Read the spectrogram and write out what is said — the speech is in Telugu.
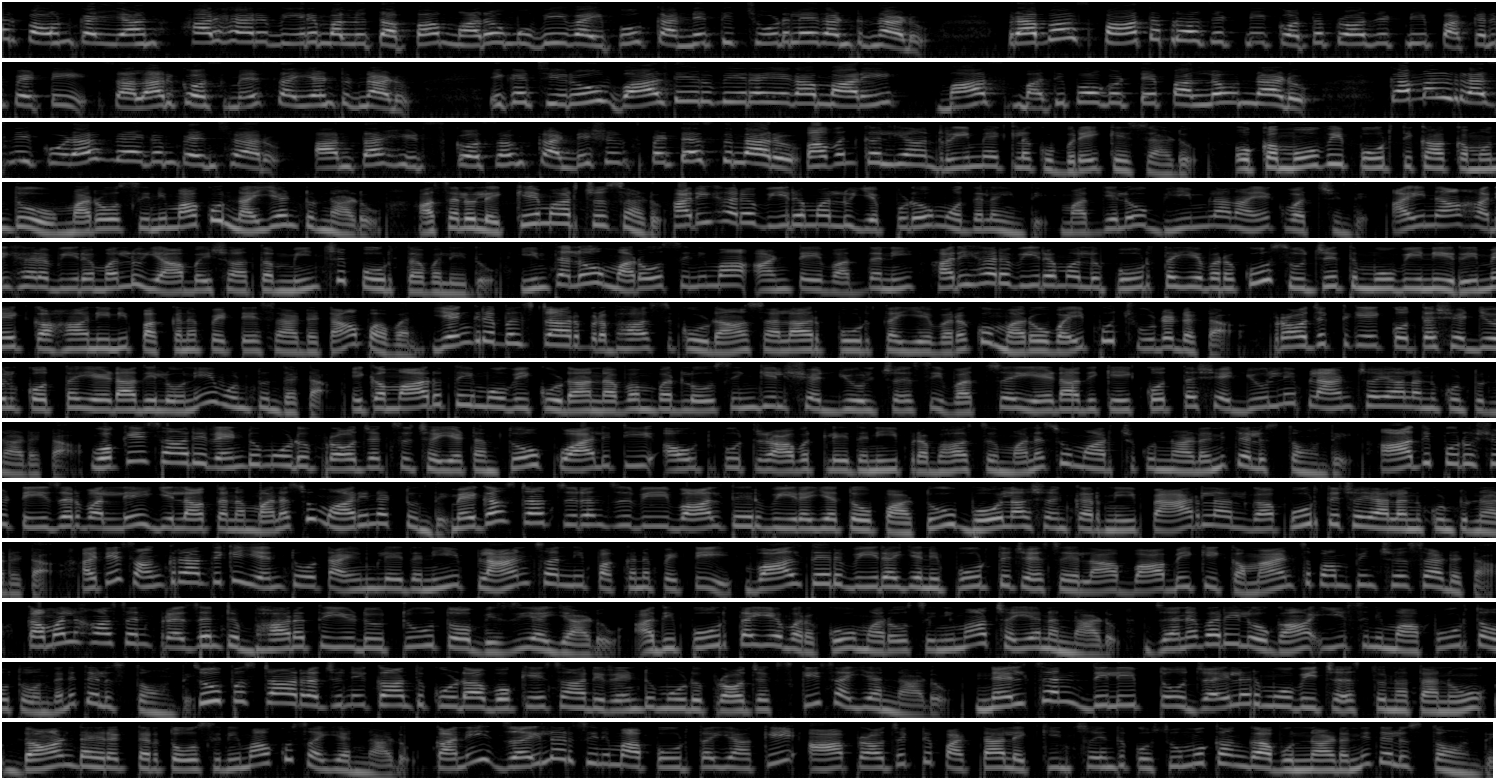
స్టార్ పవన్ కళ్యాణ్ హర్ హర్ వీరమల్లు తప్ప మరో మూవీ వైపు కన్నెత్తి చూడలేదంటున్నాడు. ప్రభాస్ పాత ప్రాజెక్ట్ని కొత్త ప్రాజెక్ట్ని పక్కన పెట్టి సలార్ కోసమే సై అంటున్నాడు. ఇక చిరు వాల్తేరు వీరయ్యగా మారి మాస్ మతిపోగొట్టే పనిలో ఉన్నాడు. కమల్ రజనీ కూడా వేగం పెంచారు. అంతా హిట్స్ కోసం కండిషన్స్ పెట్టేస్తున్నారు. పవన్ కళ్యాణ్ రీమేక్లకు బ్రేక్ వేశాడు ఒక మూవీ పూర్తి కాకముందు మరో సినిమాకు నయ్యంటున్నాడు అసలు లెక్కే మార్చేశాడు. హరిహర వీరమల్లు ఎప్పుడో మొదలైంది. మధ్యలో భీమ్లా నాయక్ వచ్చింది. అయినా హరిహర వీరమల్లు యాభై శాతం మించి పూర్తవలేదు ఇంతలో మరో సినిమా అంటే వద్దని హరిహర వీరమల్లు పూర్తయ్యే వరకు సుజిత్ మూవీని రీమేక్ కహానీని పక్కన పెట్టేశాడట Pawan. Young rebel star Prabhas కూడా సలార్ పూర్తయ్యే వరకు మరోవైపు చూడడట. ప్రాజెక్ట్ కే కొత్త షెడ్యూల్ కొత్త ఏడాదిలోనే ఉంటుందట. ఇక మారుతి మూవీ కూడా నవంబర్లో సింగిల్ షెడ్యూల్ చేసి వచ్చే ఏడాదికే కొత్త షెడ్యూల్ని ప్లాన్ చేయాలనుకుంటున్నాడట. ఒకేసారి రెండు మూడు ప్రాజెక్ట్స్ చేయటంతో క్వాలిటీ అవుట్పుట్ రావట్లేదని ప్రభాస్ మనసు మార్చుకున్నాడని తెలుస్తోంది. ఆదిపురుషు టీజర్ వల్లే ఇలా తన మనసు మారినట్టుంది. మెగాస్టార్ చిరంజీవి వాల్తేర్ వీరయ్యతో పాటు బోల్ భోలా శంకర్ని ప్యారలాల్గా పూర్తి చేయాలనుకుంటున్నాడట అయితే సంక్రాంతికి ఎంతో టైం లేదని ప్లాన్స్ అన్ని పక్కన పెట్టి వాల్తేర్ వీరయ్యని పూర్తి చేసేలా బాబీకి కమాండ్స్ పంపించేశాడట. కమల్ హాసన్ ప్రెజెంట్ భారతీయుడు టూ తో బిజీ అయ్యాడు. అది పూర్తయ్యే వరకు మరో సినిమా చెయ్యనన్నాడు జనవరిలోగా ఈ సినిమా పూర్తవుతోందని తెలుస్తోంది. సూపర్ స్టార్ రజనీకాంత్ కూడా ఒకేసారి రెండు మూడు ప్రాజెక్ట్స్కి సయ్యన్నాడు. నెల్సన్ దిలీప్తో జైలర్ మూవీ చేస్తున్న తను డాన్ డైరెక్టర్తో సినిమాకు సయ్యన్నాడు. కానీ జైలర్ సినిమా పూర్తయ్యాకే ఆ ప్రాజెక్ట్ పట్టాలి లెక్కించేందుకు సుముఖంగా ఉన్నాడని తెలుస్తోంది.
